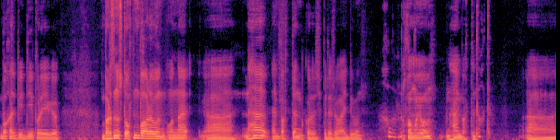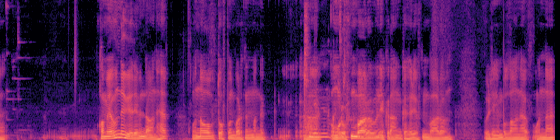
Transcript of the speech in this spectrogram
бу хас бидди проекты бардын стопун барын онна наха албаттан корос переживайдун Халабыр. комойон наха баттан Тохт. комойон да беремин даган ха онна ол топун бардын мандык Киненин оңоруфун барын экран кахерефун барын өлеген булана онна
